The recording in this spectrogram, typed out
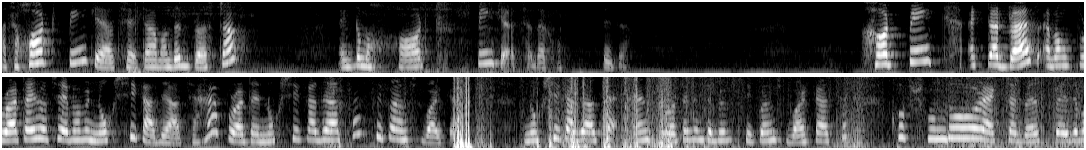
আচ্ছা হট পিঙ্কে আছে, এটা আমাদের ড্রেসটা। একদম হট পিঙ্কে আছে, দেখো, এই যে। হট পিঙ্ক একটা ড্রেস এবং পুরাটাই হচ্ছে এভাবে নকশি কাজে আছে হ্যাঁ? পুরাটাই নকশি কাজে আছে সিকোয়েন্স ওয়ার্কে আছে। নকশি কাজে আছে অ্যান্ড পুরোটা কিন্তু এভাবে সিকোয়েন্স ওয়ার্কে আছে। খুব সুন্দর একটা ড্রেস পেয়ে যাব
